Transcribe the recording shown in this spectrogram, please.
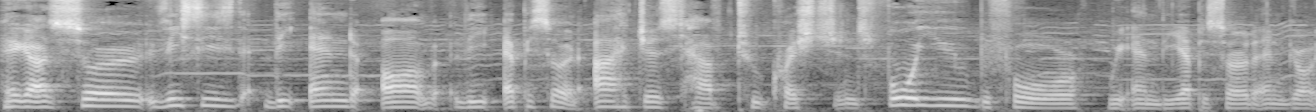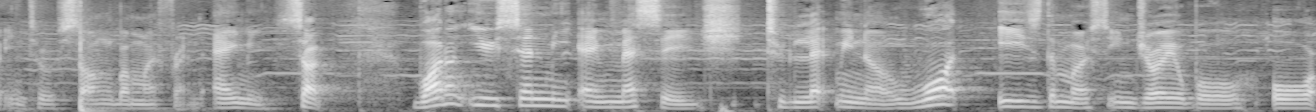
Hey guys, so this is the end of the episode. I just have two questions for you before we end the episode and go into a song by my friend Amy. So, why don't you send me a message to let me know what is the most enjoyable or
